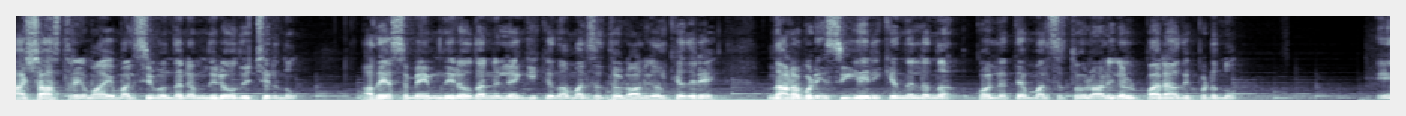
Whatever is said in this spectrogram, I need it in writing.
അശാസ്ത്രീയമായ മത്സ്യബന്ധനം നിരോധിച്ചിരുന്നു. അതേസമയം നിരോധനം ലംഘിക്കുന്ന മത്സ്യത്തൊഴിലാളികൾക്കെതിരെ നടപടി സ്വീകരിക്കുന്നില്ലെന്ന് കൊല്ലത്തെ മത്സ്യത്തൊഴിലാളികൾ പരാതിപ്പെടുന്നു. ഈ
